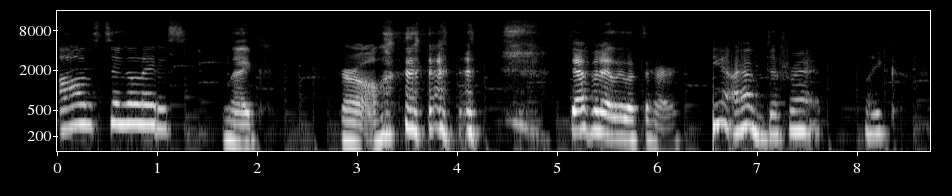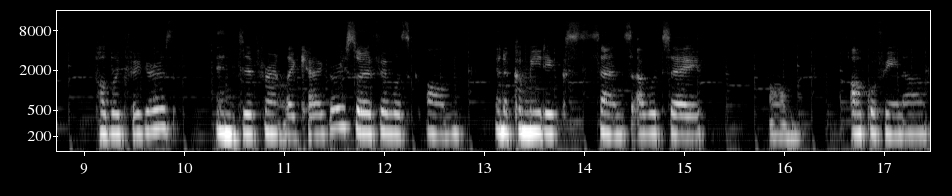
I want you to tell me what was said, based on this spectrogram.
all the single ladies, like, girl, definitely look to her. Yeah, I have different like public figures in different like categories. So if it was um in a comedic sense, I would say um Awkwafina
